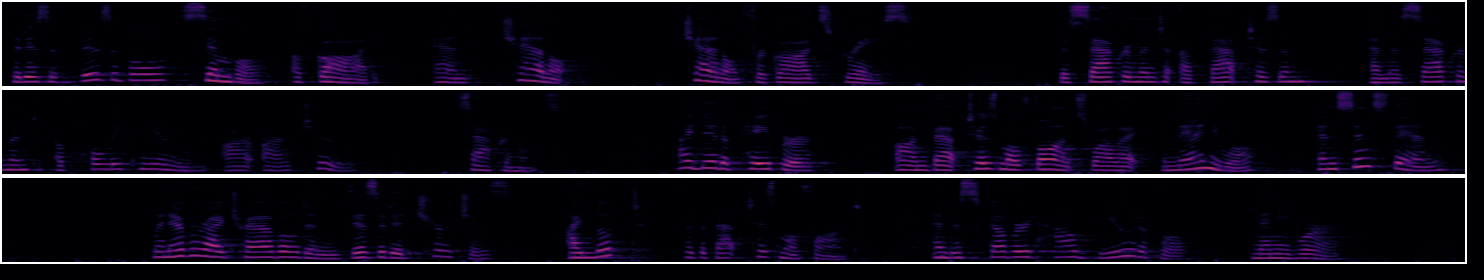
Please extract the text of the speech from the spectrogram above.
that is a visible symbol of God and channel, channel for God's grace. The sacrament of baptism and the sacrament of Holy Communion are our two sacraments. I did a paper on baptismal fonts while at Emmanuel, and since then, whenever I traveled and visited churches, I looked for the baptismal font and discovered how beautiful many were.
